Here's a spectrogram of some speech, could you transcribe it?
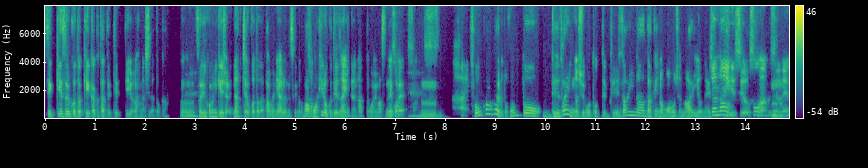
設計することを計画立ててっていうような話だとか、うん、うんそういうコミュニケーションになっちゃうことがたまにあるんですけど、まあ、もう広くデザインだなって思いますね、これ。そううん。はい。そう考えると、本当デザインの仕事ってデザイナーだけのものじゃないよね。じゃないんですよ。そうなんですよね。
